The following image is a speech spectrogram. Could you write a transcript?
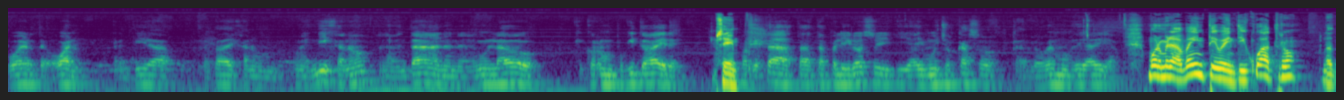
fuerte o bueno, prendida, tratá de dejar un- una endija, ¿no? En la ventana, en algún lado que corra un poquito de aire. Sí. Porque está, está, está peligroso y, y hay muchos casos que lo vemos día a día. Bueno, mira, 20 y 24 la-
